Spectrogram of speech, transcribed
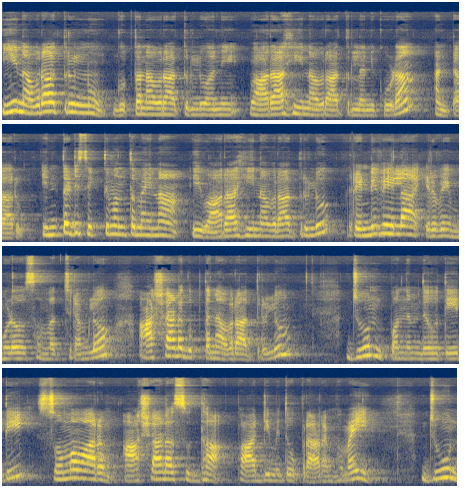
ఈ నవరాత్రులను గుప్త నవరాత్రులు అని వారాహి నవరాత్రులు అని కూడా అంటారు. ఇంతటి శక్తివంతమైన ఈ వారాహి నవరాత్రులు రెండు వేల ఇరవై మూడవ సంవత్సరంలో ఆషాఢగుప్త నవరాత్రులు జూన్ పంతొమ్మిదవ తేదీ సోమవారం ఆషాఢ శుద్ధ పాడ్యమితో ప్రారంభమై జూన్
